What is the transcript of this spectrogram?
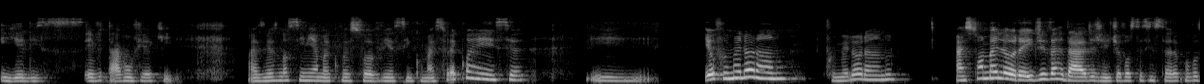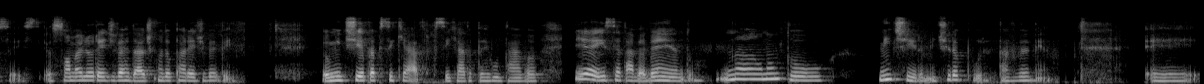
E eles evitavam vir aqui. Mas mesmo assim, minha mãe começou a vir assim com mais frequência. E eu fui melhorando, fui melhorando. Mas só melhorei de verdade, gente. Eu vou ser sincera com vocês. Eu só melhorei de verdade quando eu parei de beber. Eu mentia pra psiquiatra. A psiquiatra perguntava: E aí, você tá bebendo? Não, não tô. Mentira, mentira pura. Tava bebendo. É,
